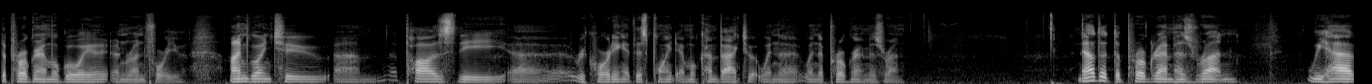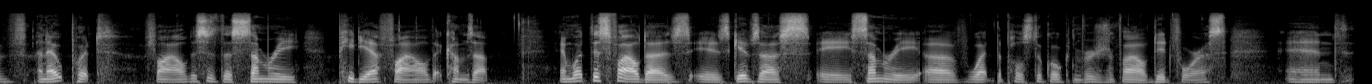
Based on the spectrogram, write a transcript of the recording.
the program will go away and run for you. I'm going to um, pause the uh, recording at this point and we'll come back to it when the when the program is run. Now that the program has run, we have an output file. This is the summary PDF file that comes up. And what this file does is gives us a summary of what the postal conversion file did for us. And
